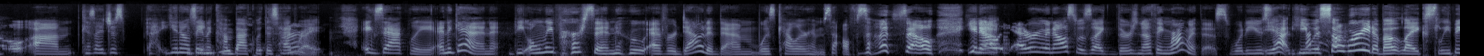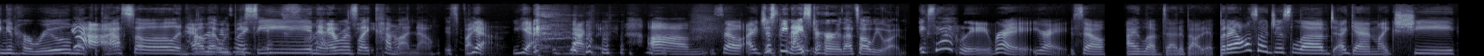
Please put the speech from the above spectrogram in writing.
So, um, because I just, you know, He's going to come back with his head right. Exactly. And again, the only person who ever doubted them was Keller himself. So, so you know, Yeah. everyone else was like, "There's nothing wrong with this. What do you?" Yeah, he was so worried about like sleeping in her room at the castle and how that would be like, seen. And everyone's like, you come know? on now, it's fine. Yeah, yeah, exactly. um, so I just, Just be nice to her. That's all we want. Exactly. Right. Right. So I loved that about it. But I also just loved, again, like she,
